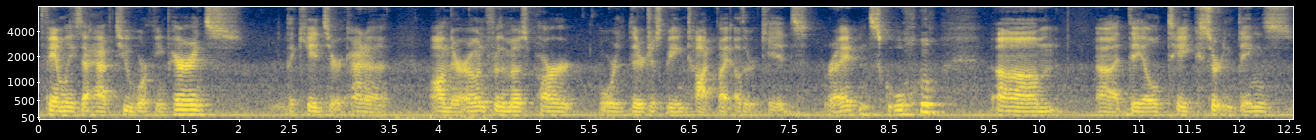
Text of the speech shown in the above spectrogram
families that have two working parents. The kids are kind of on their own for the most part, or they're just being taught by other kids, right, in school. um, uh, they'll take certain things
